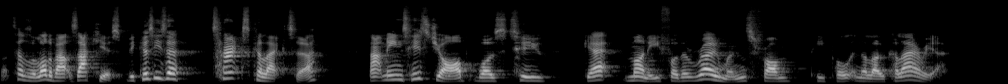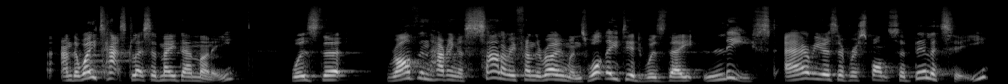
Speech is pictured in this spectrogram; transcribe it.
That tells a lot about Zacchaeus. Because he's a tax collector, that means his job was to get money for the Romans from people in the local area. And the way tax collectors made their money was that rather than having a salary from the Romans, what they did was they leased areas of responsibility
